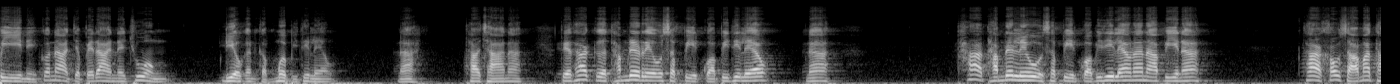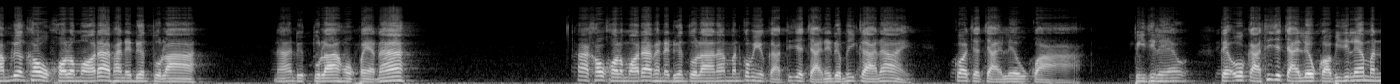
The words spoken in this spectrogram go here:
ปีนี่ก็น่าจะไปได้ในช่วง เดียวกันกับเมื่อปีที่แล้วนะถ้าช้านะ แต่ถ้าเกิดทำได้เร็วสปีดกว่าปีที่แล้วนะถ้าทำได้เร็วสปีดกว่าปีที่แล้วนะนาปีนะ ถ้าเขาสามารถทำเรื่องเข้าคอรมอได้ภายในเดือนตุลานะเดือนตุลาหกแปดนะ ถ้าเข้าคอรมอได้ภายในเดือนตุลานะมันก็มีโอกาสที่จะจ่ายในเดือนพฤศจิกาได้ ก็จะจ่ายเร็วกว่าปีที่แล้ว แต่โอกาสที่จะจ่ายเร็วกว่าปีที่แล้วมัน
